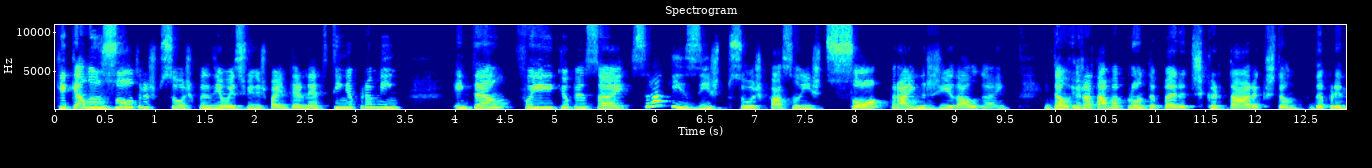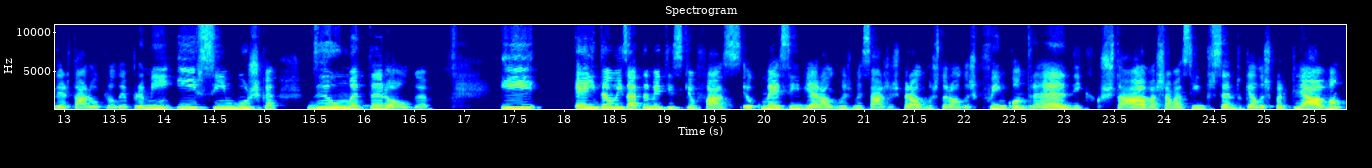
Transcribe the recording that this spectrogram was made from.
que aquelas outras pessoas que faziam esses vídeos para a internet tinha para mim. Então foi aí que eu pensei: será que existe pessoas que façam isto só para a energia de alguém? Então eu já estava pronta para descartar a questão de aprender tarot para ler para mim e ir sim em busca de uma taróloga. E é então exatamente isso que eu faço. Eu começo a enviar algumas mensagens para algumas tarólogas que fui encontrando e que gostava, achava assim interessante o que elas partilhavam,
